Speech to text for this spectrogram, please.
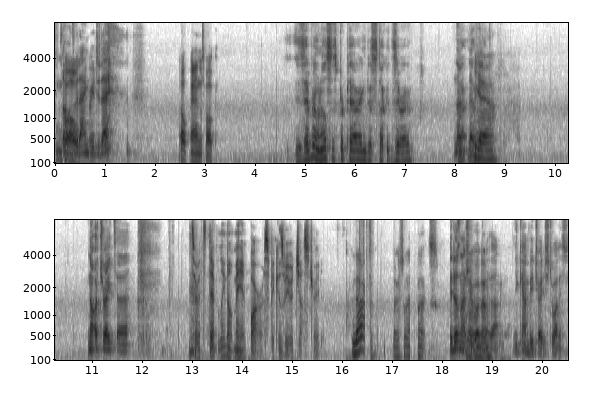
Someone's a bit angry today. Oh, and smoke. Is everyone else's preparing just stuck at zero? No, No, there no. we go. Yeah. Not a traitor. So it's definitely not me and Boris because we were just traded. No. That's not how it works. It doesn't actually Well work like done. that. You can be traded twice.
